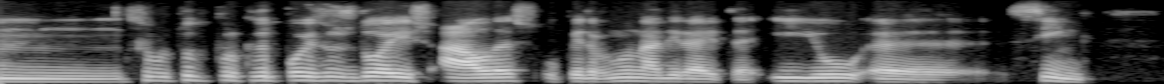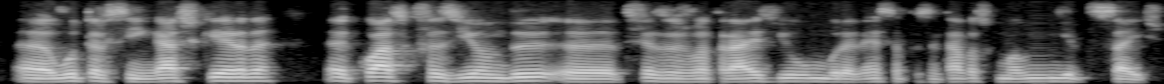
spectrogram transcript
um, sobretudo porque depois os dois alas, o Pedro Nuno à direita e o uh, Singh, uh, o Luther Singh à esquerda, uh, quase que faziam de uh, defesas laterais e o Moreirense apresentava-se com uma linha de seis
